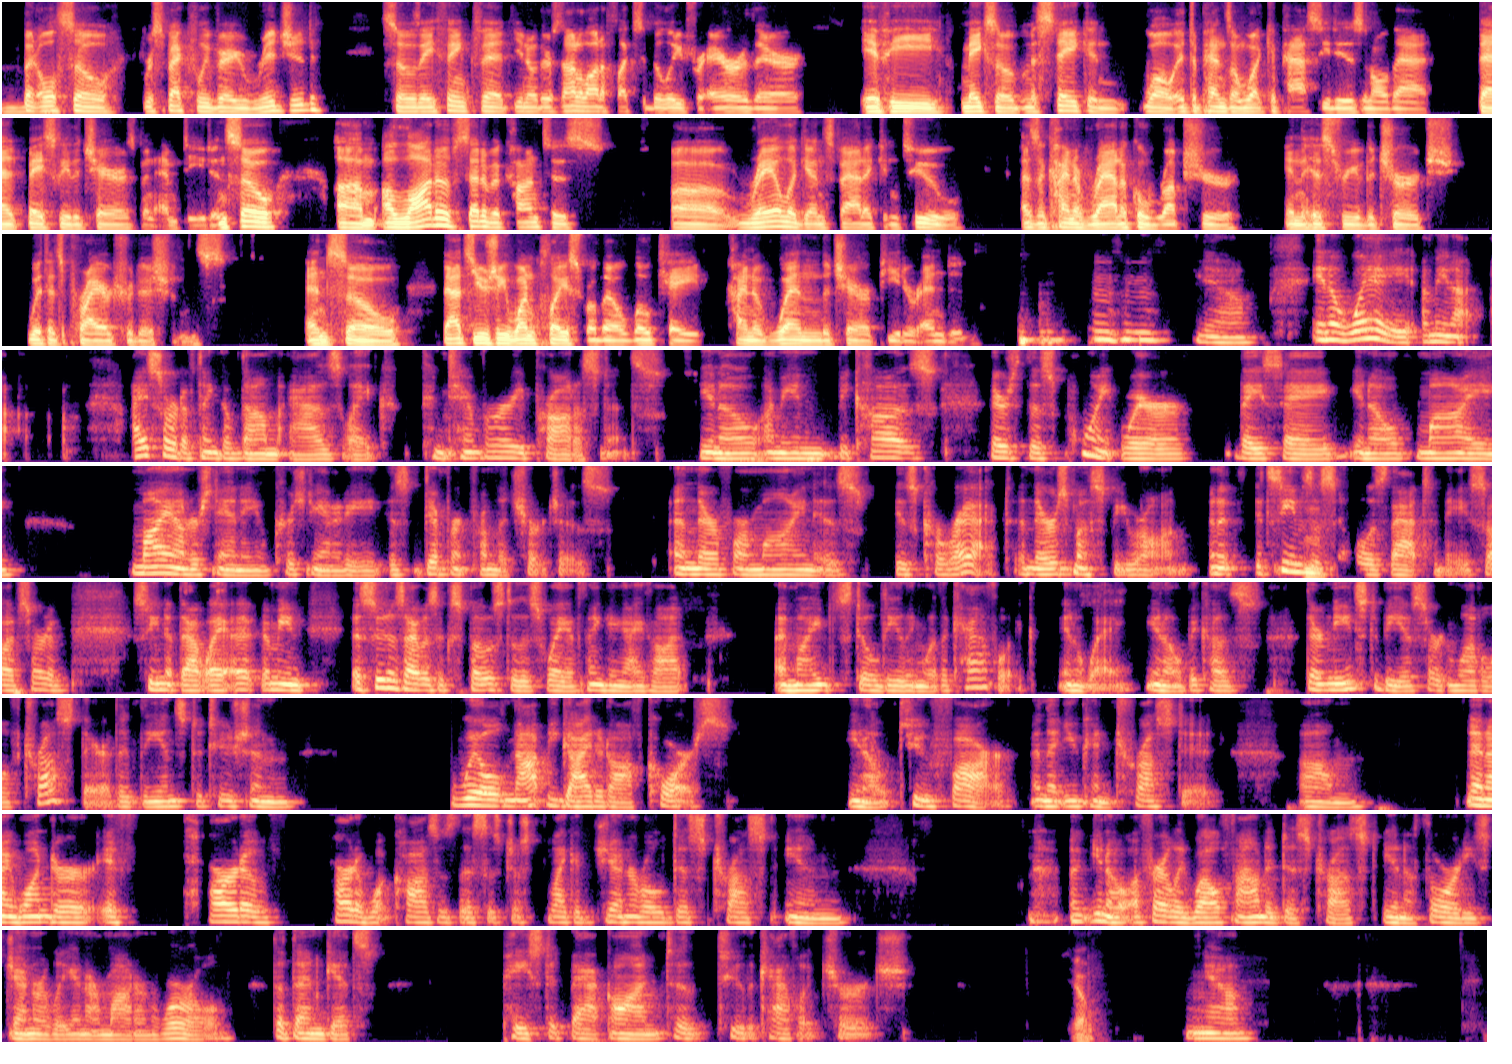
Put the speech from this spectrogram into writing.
but also respectfully very rigid. So they think that you know there's not a lot of flexibility for error there if he makes a mistake and well it depends on what capacity it is and all that that basically the chair has been emptied. And so um, a lot of sedevacantists uh, rail against Vatican II as a kind of radical rupture in the history of the church with its prior traditions. And so that's usually one place where they'll locate kind of when the chair of Peter ended. Mm-hmm. Yeah. In a way, I mean, I sort of think of them as like contemporary Protestants, you know, I mean, because there's this point where they say, you know, my my understanding of Christianity is different from the churches, and therefore mine is is correct and theirs must be wrong. And it, it seems mm. as simple as that to me. So I've sort of seen it that way. I, I mean, as soon as I was exposed to this way of thinking, I thought, am I still dealing with a Catholic in a way? You know, because there needs to be a certain level of trust there that the institution will not be guided off course, you know, too far, and that you can trust it. Um, and I wonder if part of part of what causes this is just like a general distrust in uh, you know a fairly well-founded distrust in authorities generally in our modern world that then gets pasted back on to to the catholic church yeah yeah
